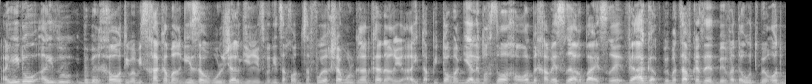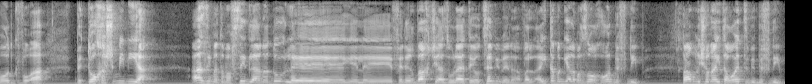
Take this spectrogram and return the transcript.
היינו, היינו במרכאות עם המשחק המרגיז ההוא מול ז'לגיריס, וניצחון צפוי עכשיו מול גרן קנריה, היית פתאום מגיע למחזור אחרון ב-15-14, ואגב, במצב כזה בוודאות מאוד מאוד גבוהה, בתוך השמינייה. אז אם אתה מפסיד לאנדו, לפנרבכצ'ה, אז אולי אתה יוצא ממנה, אבל היית מגיע למחזור האחרון בפנים. פעם ראשונה היית רואה את זה מבפנים.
